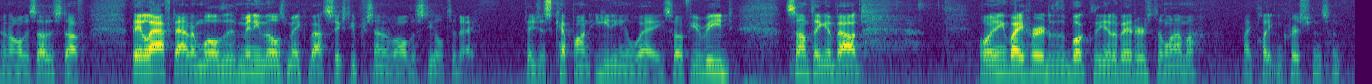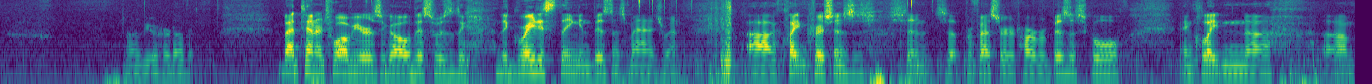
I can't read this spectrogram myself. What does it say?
and all this other stuff. They laughed at them. Well, the mini mills make about 60% of all the steel today. They just kept on eating away. So if you read something about, well, anybody heard of the book The Innovator's Dilemma by Clayton Christensen? None of you heard of it. About 10 or 12 years ago, this was the, the greatest thing in business management. Uh, Clayton Christensen is a professor at Harvard Business School, and Clayton uh, um,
